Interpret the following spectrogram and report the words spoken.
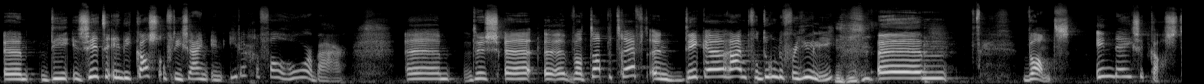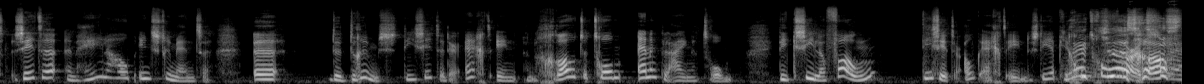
ehm, die zitten in die kast of die zijn in ieder geval hoorbaar. Ehm, dus eh, eh, wat dat betreft een dikke, ruim voldoende voor jullie. Ehm, want in deze kast zitten een hele hoop instrumenten. Eh, de drums, die zitten er echt in. Een grote trom en een kleine trom. Die xylofoon, die zit er ook echt in. Dus die heb je goed gehoord. gast.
